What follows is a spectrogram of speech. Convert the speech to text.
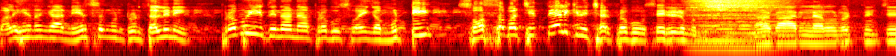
బలహీనంగా నీరసంగా ఉంటున్న తల్లిని ప్రభు ఈ దినాన ప్రభు స్వయంగా ముట్టి స్వస్థపరిచి తేలికనిచ్చారు ప్రభు శరీరం నాకు ఆరు నెలల బట్టి నుంచి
